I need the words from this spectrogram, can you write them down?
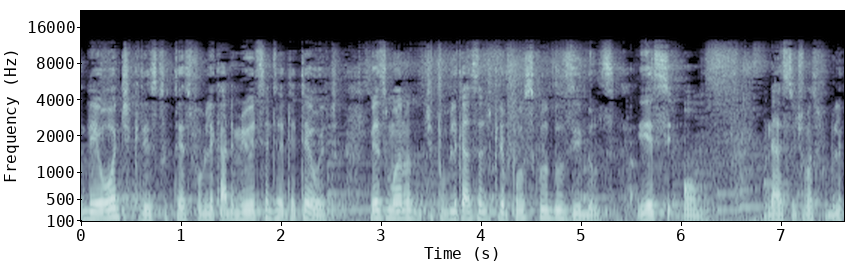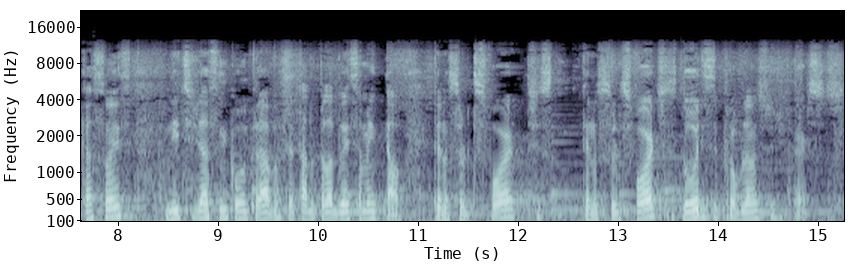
de O Anticristo, texto publicado em 1888, mesmo ano de publicação de Crepúsculo dos Ídolos, e esse Homo. Nessas últimas publicações, Nietzsche já se encontrava afetado pela doença mental, tendo surtos fortes, tendo surtos fortes, dores e problemas diversos.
